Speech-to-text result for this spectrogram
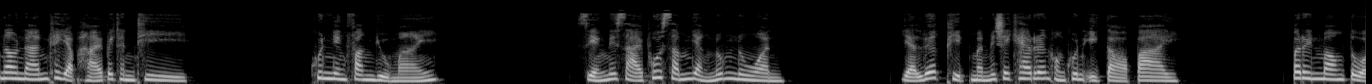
เงานั้นขยับหายไปทันที คุณยังฟังอยู่ไหม เสียงในสายพูดซ้ำอย่างนุ่มนวล อย่าเลือกผิดมันไม่ใช่แค่เรื่องของคุณอีกต่อไป ปรินมองตั๋ว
